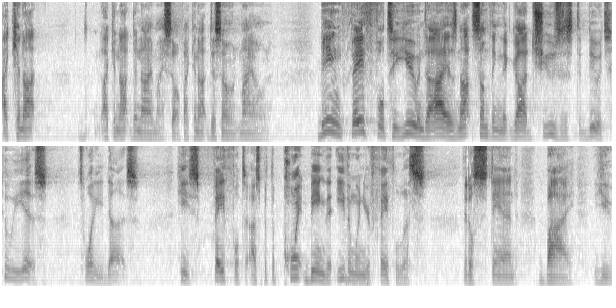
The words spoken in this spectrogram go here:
I cannot, I cannot deny myself. I cannot disown my own. Being faithful to you and to I is not something that God chooses to do. It's who He is. It's what He does. He's faithful to us. But the point being that even when you're faithless, that He'll stand by you.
